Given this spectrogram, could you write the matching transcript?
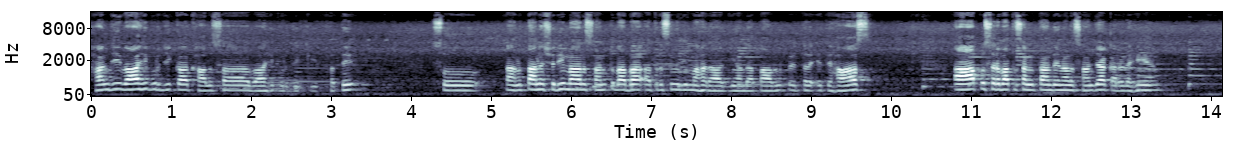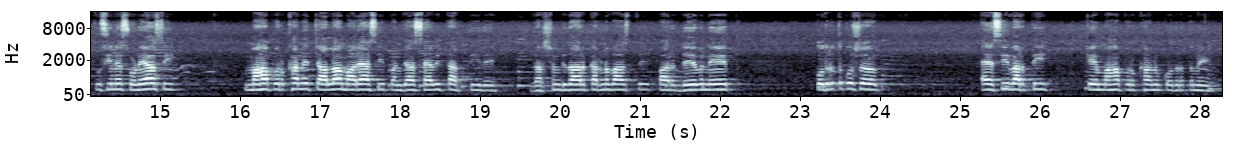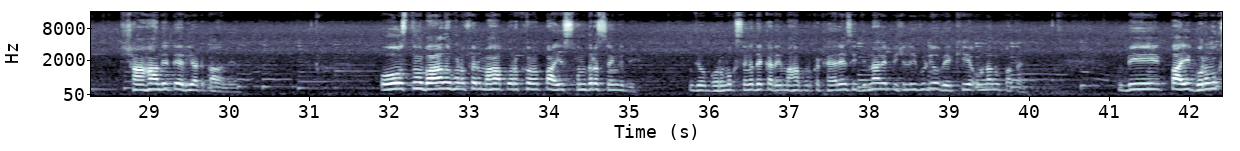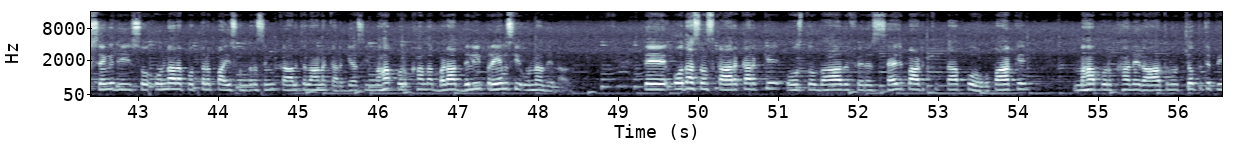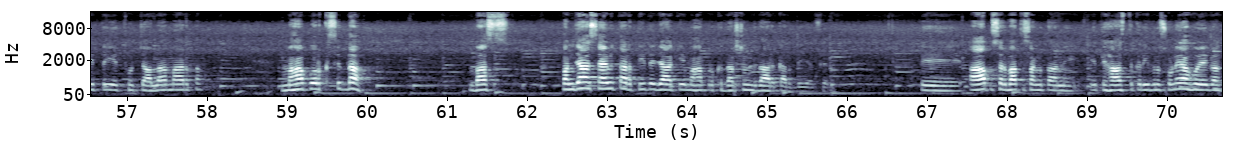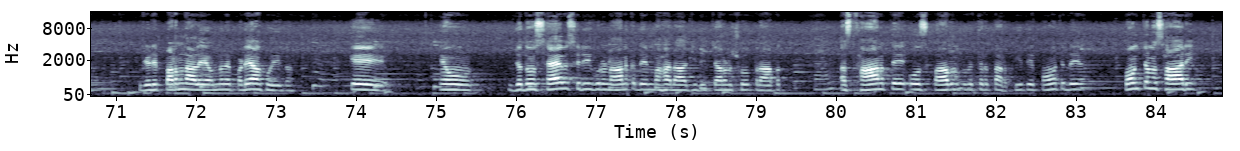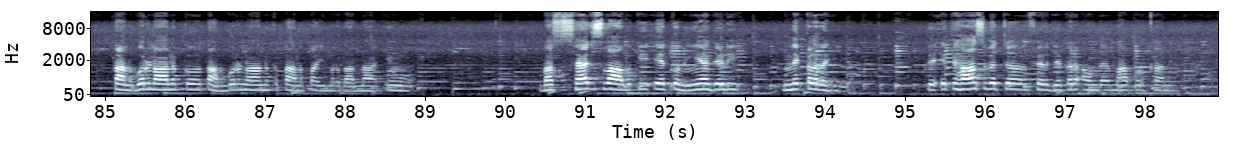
ਹਾਂਜੀ, ਵਾਹਿਗੁਰੂ ਜੀ ਕਾ ਖਾਲਸਾ, ਵਾਹਿਗੁਰੂ ਜੀ ਕੀ ਫਤਿਹ। ਸੋ ਧੰਨ ਧੰਨ ਸ਼੍ਰੀਮਾਨ ਸੰਤ ਬਾਬਾ ਅਤਰ ਸਿੰਘ ਜੀ ਮਹਾਰਾਜ ਜੀਆਂ ਦਾ ਪਾਵਨ ਪਵਿੱਤਰ ਇਤਿਹਾਸ ਆਪ ਸਰਬੱਤ ਸੰਗਤਾਂ ਦੇ ਨਾਲ ਸਾਂਝਾ ਕਰ ਰਹੇ ਹਾਂ। ਤੁਸੀਂ ਨੇ ਸੁਣਿਆ ਸੀ, ਮਹਾਪੁਰਖਾਂ ਨੇ ਚਾਲਾ ਮਾਰਿਆ ਸੀ ਪੰਜਾ ਸਾਹਿਬ ਦੀ ਧਰਤੀ ਦੇ ਦਰਸ਼ਨ ਦੀਦਾਰ ਕਰਨ ਵਾਸਤੇ, ਪਰ ਦੇਵ ਨੇ ਕੁਦਰਤ ਕੁਛ ਐਸੀ ਵਰਤੀ ਕਿ ਮਹਾਪੁਰਖਾਂ ਨੂੰ ਕੁਦਰਤ ਨੇ ਸ਼ਾਹਾਂ ਦੀ ਢੇਰੀ ਅਟਕਾ ਲਿਆ। ਉਸ ਤੋਂ ਬਾਅਦ ਹੁਣ ਫਿਰ ਮਹਾਪੁਰਖ ਭਾਈ ਸੁੰਦਰ ਸਿੰਘ ਜੀ, ਜੋ ਗੁਰਮੁਖ ਸਿੰਘ ਦੇ ਘਰੇ ਮਹਾਪੁਰਖ ਠਹਿਰੇ ਸੀ, ਜਿਨ੍ਹਾਂ ਨੇ ਪਿਛਲੀ ਵੀਡੀਓ ਵੇਖੀ ਹੈ, ਉਹਨਾਂ ਨੂੰ ਪਤਾ ਹੈ ਵੀ ਭਾਈ ਗੁਰਮੁਖ ਸਿੰਘ ਜੀ, ਸੋ ਉਹਨਾਂ ਦਾ ਪੁੱਤਰ ਭਾਈ ਸੁੰਦਰ ਸਿੰਘ ਕਾਲ ਚਲਾਣ ਕਰ ਗਿਆ ਸੀ। ਮਹਾਪੁਰਖਾਂ ਦਾ ਬੜਾ ਦਿਲੀ ਪ੍ਰੇਮ ਸੀ ਉਹਨਾਂ ਦੇ ਨਾਲ। ਤੇ ਉਹਦਾ ਸੰਸਕਾਰ ਕਰਕੇ ਉਸ ਤੋਂ ਬਾਅਦ ਫਿਰ ਸਹਿਜ ਪਾਠ ਕੀਤਾ, ਭੋਗ ਪਾ ਕੇ ਮਹਾਪੁਰਖਾਂ ਨੇ ਰਾਤ ਨੂੰ ਚੁੱਪ ਚਪੀਤੇ ਇੱਥੋਂ ਚਾਲਾ ਮਾਰਤਾ। ਮਹਾਪੁਰਖ ਸਿੱਧਾ। ਬਸ ਪੰਜਾ ਸਾਹਿਬ ਧਰਤੀ ਤੇ ਜਾ ਕੇ ਮਹਾਪੁਰਖ ਦਰਸ਼ਨ ਦੀਦਾਰ ਕਰਦੇ ਆ ਫਿਰ। ਤੇ ਆਪ ਸਰਬੱਤ ਸੰਗਤਾਂ ਨੇ ਇਤਿਹਾਸ ਤਕਰੀਬਨ ਸੁਣਿਆ ਹੋਵੇਗਾ ਜਿਹੜੇ ਪੜਨ ਵਾਲੇ ਆ ਉਹਨਾਂ ਨੇ ਪੜਿਆ ਹੋਵੇਗਾ ਕਿ ਇਉਂ ਜਦੋਂ ਸਾਹਿਬ ਸ੍ਰੀ ਗੁਰੂ ਨਾਨਕ ਦੇਵ ਮਹਾਰਾਜ ਜੀ ਦੀ ਚਰਨ ਛੋਹ ਪ੍ਰਾਪਤ ਅਸਥਾਨ ਤੇ ਉਸ ਪਾਵਨ ਪਵਿੱਤਰ ਧਰਤੀ ਤੇ ਪਹੁੰਚਦੇ ਆ, ਪਹੁੰਚਣ ਸਾਰੀ ਧੰਨ ਗੁਰੂ ਨਾਨਕ, ਧੰਨ ਗੁਰੂ ਨਾਨਕ, ਧੰਨ ਭਾਈ ਮਰਦਾਨਾ, ਇਉਂ। ਬਸ ਸਹਿਜ ਸੁਭਾਵ ਕੀ ਇਹ ਧੁਨੀ ਹੈ ਜਿਹੜੀ ਨਿਕਲ ਰਹੀ ਆ ਤੇ ਇਤਿਹਾਸ ਵਿੱਚ ਫਿਰ ਜ਼ਿਕਰ ਆਉਂਦਾ ਹੈ ਮਹਾਪੁਰਖਾਂ ਨੇ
